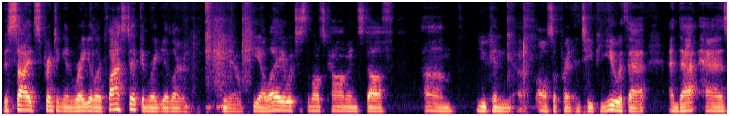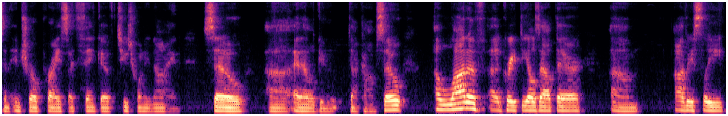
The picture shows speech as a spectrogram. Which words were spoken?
besides printing in regular plastic and regular, you know, PLA, which is the most common stuff, um, you can uh, also print in TPU with that, and that has an intro price, I think, of 229. So uh, at elegoo.com. So a lot of uh, great deals out there. Um, obviously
